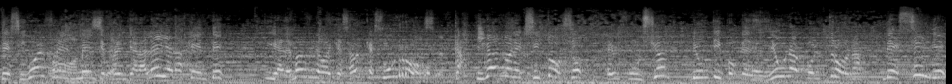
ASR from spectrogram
desigualmente es frente a la ley y a la gente. Y además no hay que saber que es un robo, castigando al exitoso en función de un tipo que desde una poltrona decide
